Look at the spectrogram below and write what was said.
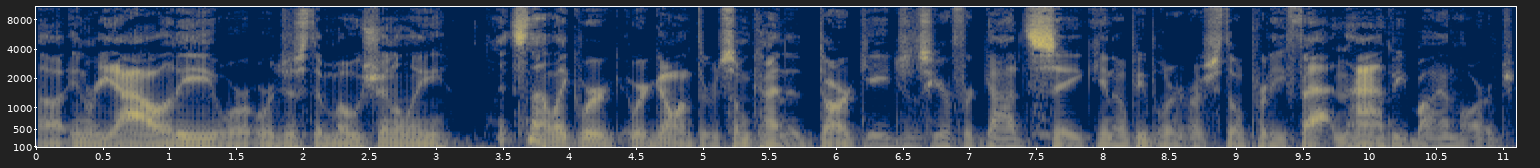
uh, in reality or or just emotionally. it's not like we're we're going through some kind of dark ages here for God's sake. You know, people are, are still pretty fat and happy by and large.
